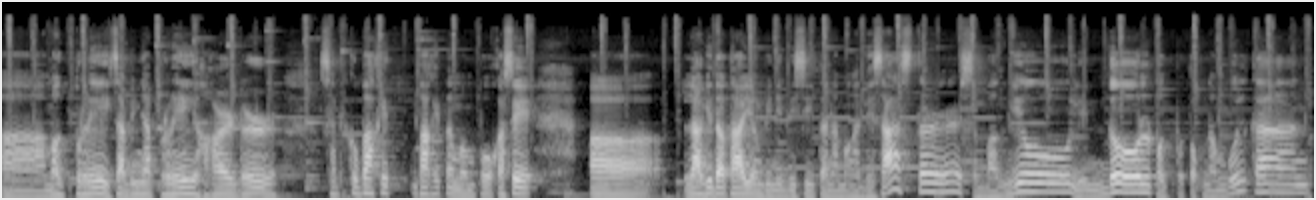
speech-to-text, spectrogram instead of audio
uh, mag-pray. Sabi niya, pray harder. Sabi ko, bakit, bakit naman po? Kasi uh, lagi daw tayong binibisita ng mga disasters, bagyo, lindol, pagputok ng bulkan.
